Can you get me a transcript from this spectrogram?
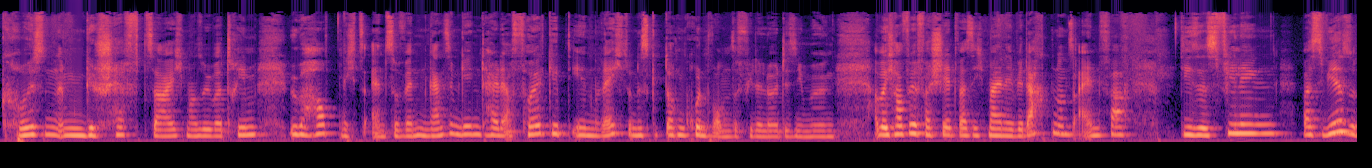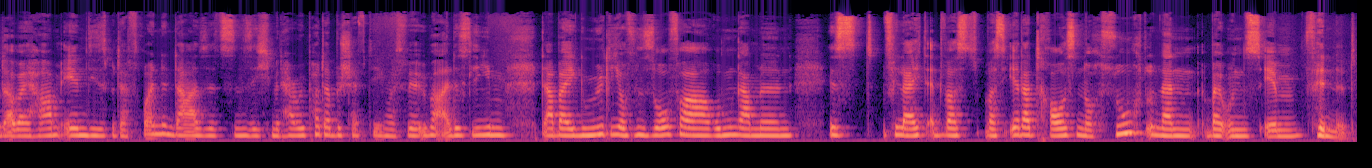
Größen im Geschäft, sage ich mal so übertrieben, überhaupt nichts einzuwenden. Ganz im Gegenteil, der Erfolg gibt ihnen recht und es gibt auch einen Grund, warum so viele Leute sie mögen. Aber ich hoffe, ihr versteht, was ich meine. Wir dachten uns einfach, dieses Feeling, was wir so dabei haben, eben dieses mit der Freundin da sitzen, sich mit Harry Potter beschäftigen, was wir über alles lieben, dabei gemütlich auf dem Sofa rumgammeln, ist vielleicht etwas, was ihr da draußen noch sucht und dann bei uns eben findet.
